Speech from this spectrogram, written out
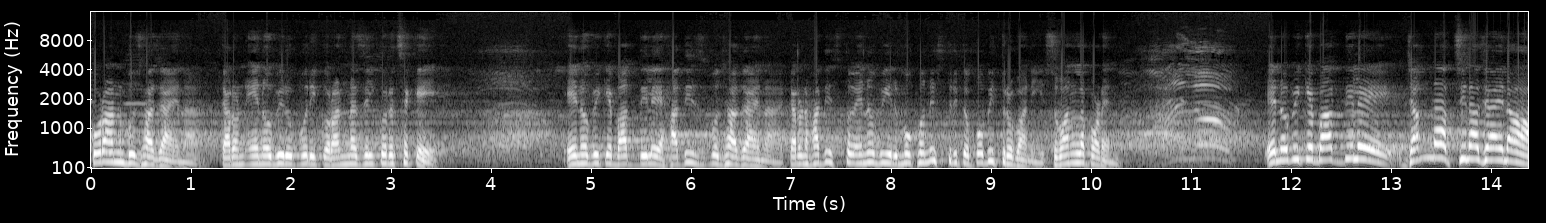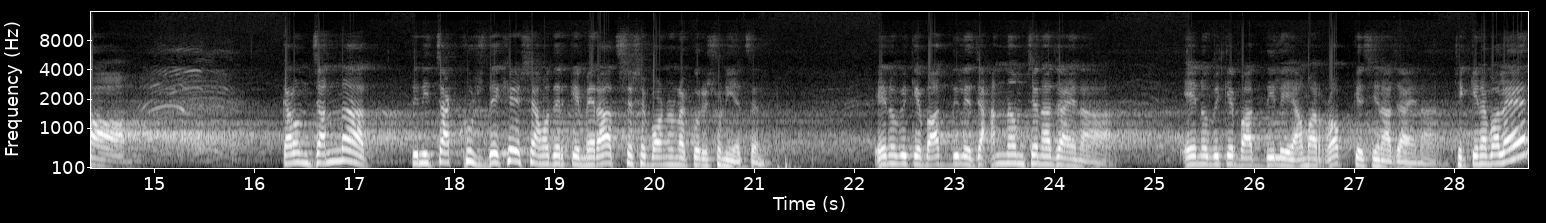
কোরআন বোঝা যায় না। কারণ এ নবীর উপরই কোরআন নাজিল করেছে কে? এ নবীকে বাদ দিলে হাদিস বোঝা যায় না। কারণ হাদিস তো এ নবীর মুখনিসৃত পবিত্র বাণী। সুবানলা পড়েন। এ নবীকে বাদ দিলে জান্নাত চিনা যায় না। কারণ জান্নাত, তিনি চাক্ষুষ দেখে এসে আমাদেরকে মেরাজ শেষে বর্ণনা করে শুনিয়েছেন। এ নবীকে বাদ দিলে জাহান্নাম চেনা যায় না। এ নবীকে বাদ দিলে আমার রবকে চেনা যায় না। ঠিক কিনা বলেন?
